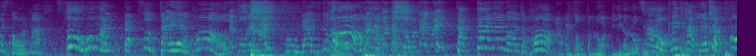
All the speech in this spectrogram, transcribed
เนี่ยสอนมา สู้กับพวกมันแบบสุดใจเลยอะพ่อ เออแล้วสู้ได้ไหมสู้ได้สิจ้ะเอพ่ออแล้วหนูก็จับตัวมันได้ไหมจับได้แน่นอนจ้ะพ่อ เอาไปส่งตำรวจดีนะลูกใช่ส่งไม่ทันแล้วจ้ะพ่อ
